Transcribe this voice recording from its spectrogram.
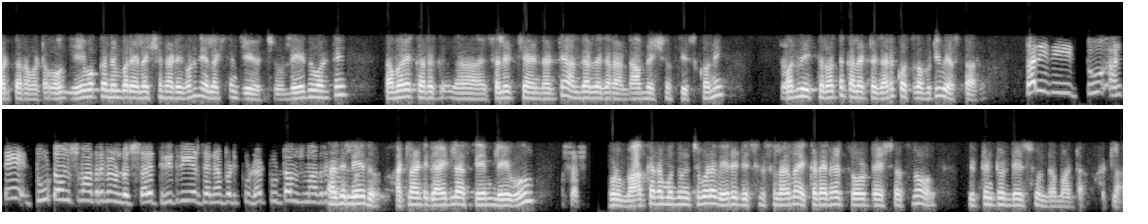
పెడతారన్నమాట. ఓ- ఏ ఒక్క నెంబర్ ఎలక్షన్ అడిగి కూడా ఎలక్షన్ చేయొచ్చు. లేదు అంటే తమరే సెలెక్ట్ చేయండి అంటే అందరి దగ్గర నామినేషన్స్ తీసుకొని వన్ వీక్ తర్వాత కలెక్టర్ గారు కొత్త కమిటీ వేస్తారు. సార్ ఇది టూ అంటే టూ టర్మ్స్ మాత్రమే ఉండొచ్చు. సరే త్రీ త్రీ ఇయర్స్ అయినప్పటికీ కూడా టూ టర్మ్స్ మాత్రమే అది లేదు. అట్లాంటి గైడ్ లైన్స్ ఏం లేవు. సార్ ఇప్పుడు మాకన్నా ముందు నుంచి కూడా వేరే డిస్ట్రిక్ట్స్ లాగా ఎక్కడైనా థ్రోట్ నేషనల్స్లో ఫిఫ్టీన్ ట్వంటీ డేస్ ఉందన్నమాట అట్లా.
